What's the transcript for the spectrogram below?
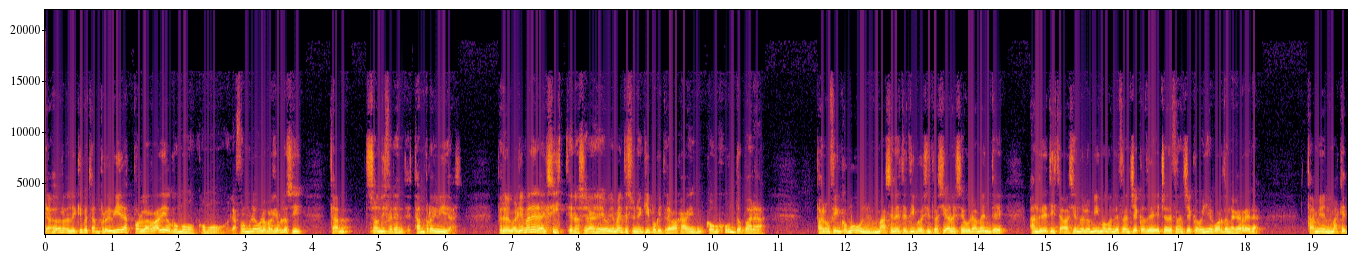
Las dos del equipo están prohibidas por la radio, como, como la Fórmula 1, por ejemplo, sí, están, son diferentes, están prohibidas. Pero de cualquier manera existen, o sea, obviamente es un equipo que trabaja en conjunto para, para un fin común, más en este tipo de situaciones. Seguramente Andretti estaba haciendo lo mismo con De Francesco, de hecho De Francesco venía cuarto en la carrera también, más, que,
